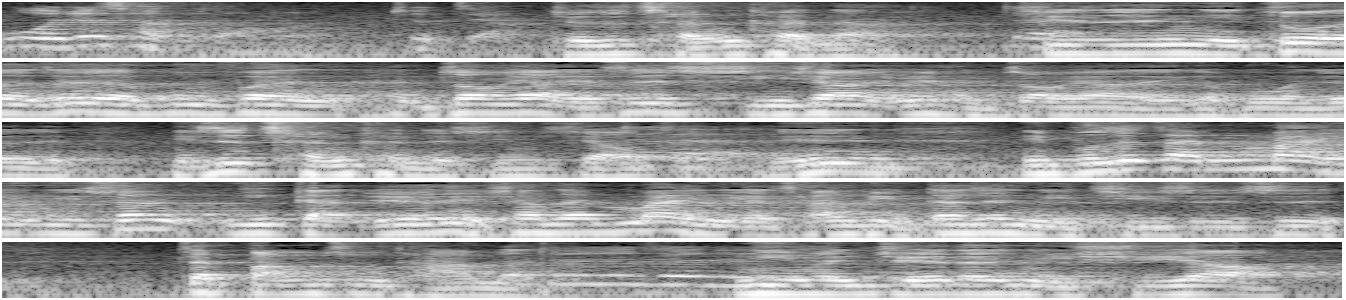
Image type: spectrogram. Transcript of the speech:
我就成功了，就这样。就是诚恳啊，其实你做的这个部分很重要，也是行销里面很重要的一个部分，就是你是诚恳的行销者，你你不是在卖，你虽然你感觉有点像在卖你的产品，但是你其实是在帮助他们。对对对对，你们觉得你需要。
